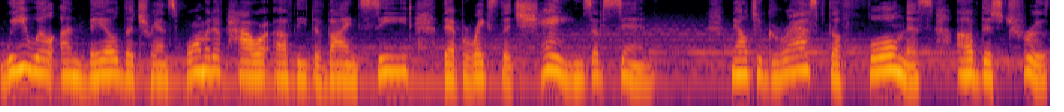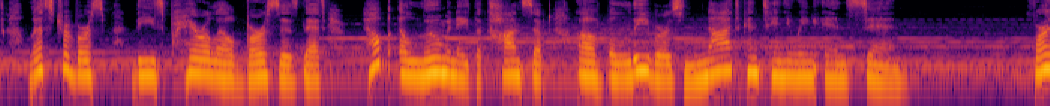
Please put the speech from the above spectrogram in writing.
we will unveil the transformative power of the divine seed that breaks the chains of sin. Now, to grasp the fullness of this truth, let's traverse these parallel verses that help illuminate the concept of believers not continuing in sin. 1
